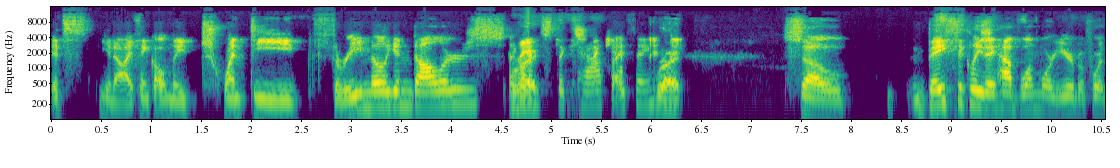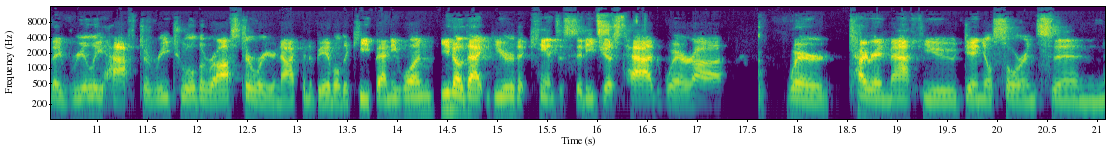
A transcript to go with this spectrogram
it's you know I think only twenty three million dollars against right. the cap. I think right. So basically, they have one more year before they really have to retool the roster, where you're not going to be able to keep anyone. You know that year that Kansas City just had, where uh, where Tyrann Mathieu, Daniel Sorensen.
